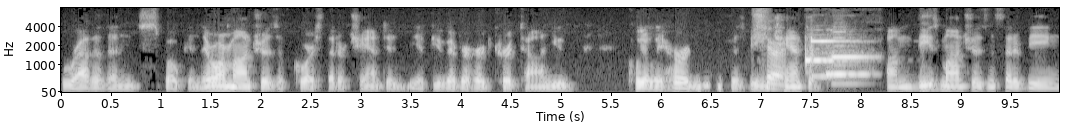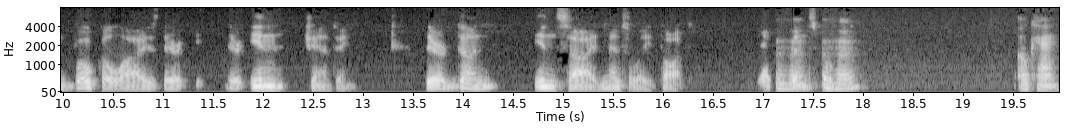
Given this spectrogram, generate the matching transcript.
rather than spoken. There are mantras, of course, that are chanted. If you've ever heard kirtan, you've clearly heard mantras being sure. chanted. Um, these mantras, instead of being vocalized, they're they're in chanting. They're done inside, mentally, thought, rather mm-hmm, than spoken. Mm-hmm. Okay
